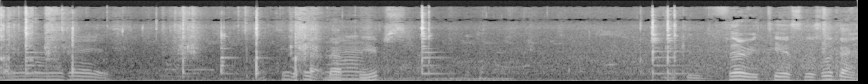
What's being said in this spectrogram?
Yeah, man, guys. At that man. peeps. Looking very tasty. Look at it.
